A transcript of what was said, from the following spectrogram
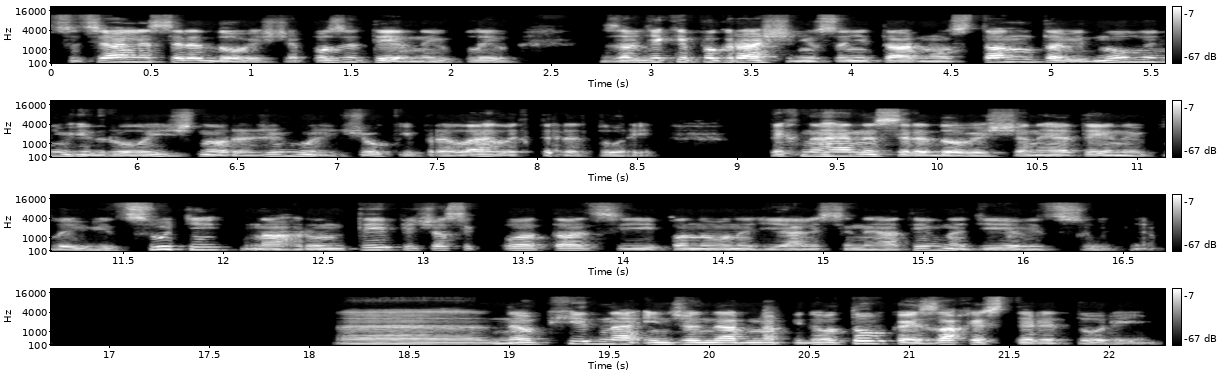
Соціальне середовище, позитивний вплив завдяки покращенню санітарного стану та відновленню гідрологічного режиму річок і прилеглих територій. Техногенне середовище, негативний вплив відсутній, на ґрунти під час експлуатації планованої діяльності негативна дія відсутня. Е, необхідна інженерна підготовка і захист території.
